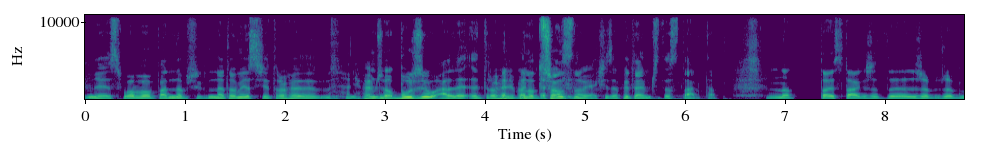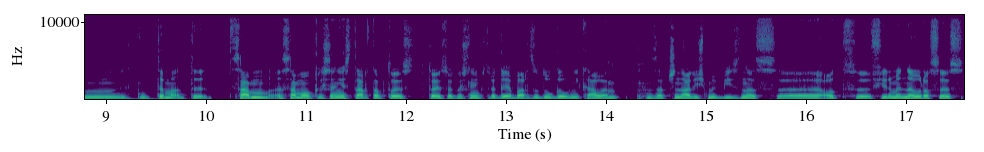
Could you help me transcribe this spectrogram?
y, słowo. Pan na przykład, natomiast się trochę, nie wiem, że oburzył, ale trochę się pan otrząsnął, jak się zapytałem, czy to startup. No to jest tak, że, te, że, że temat, sam, samo określenie startup to jest, to jest określenie, którego ja bardzo długo unikałem. Zaczynaliśmy biznes e, od firmy Neurosys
